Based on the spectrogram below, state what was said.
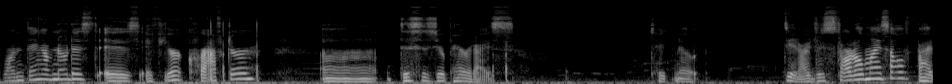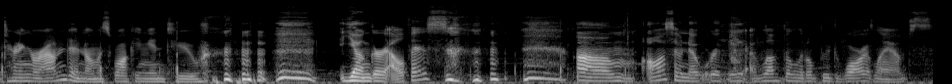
One thing I've noticed is if you're a crafter, uh, this is your paradise. Take note did I just startle myself by turning around and almost walking into younger Elvis? um, also noteworthy, I love the little boudoir lamps.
